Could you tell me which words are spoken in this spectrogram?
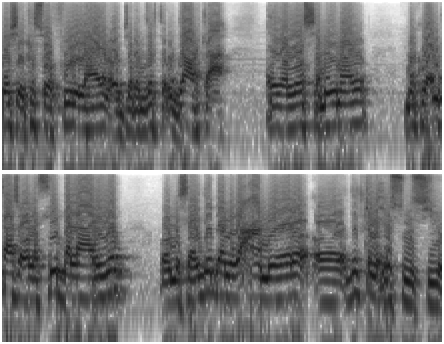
meesha ay ka soo fuuli lahaayeen oo jaranjarta u gaarka ah ayagoo loo samaynaayo marka waa intaas oo la sii ballaariyo oo masaajido dhan lagu caamiyeelo oo dadka la xusuusiyo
